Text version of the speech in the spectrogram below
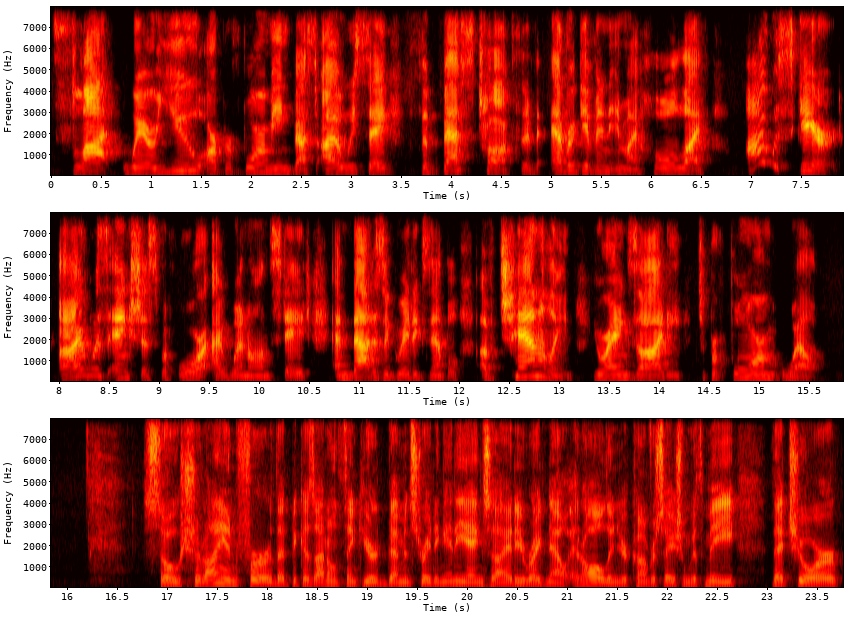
slot where you are performing best. I always say the best talks that I've ever given in my whole life. I was scared. I was anxious before I went on stage. And that is a great example of channeling your anxiety to perform well. So, should I infer that because I don't think you're demonstrating any anxiety right now at all in your conversation with me, that you're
